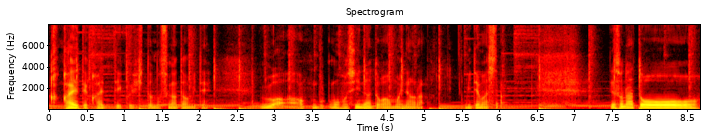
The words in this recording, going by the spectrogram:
抱えて帰っていく人の姿を見てうわ僕も欲しいなとか思いながら見てました。でその後、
